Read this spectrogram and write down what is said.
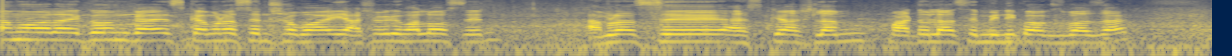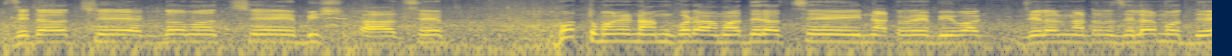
আসসালামু আলাইকুম গাইস কেমন আছেন সবাই? আশা করি ভালো আছেন। আমরা হচ্ছে আজকে আসলাম পাটোলা আছে মিনি কক্সবাজার, যেটা হচ্ছে একদম হচ্ছে বিশ- আছে বর্তমানে নাম করা আমাদের আছে এই নাটোরের বিভাগ, জেলার নাটোর জেলার মধ্যে।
